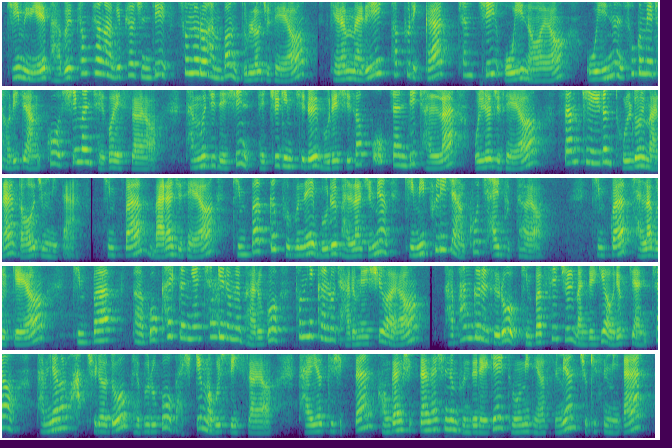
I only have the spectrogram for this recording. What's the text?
김 위에 밥을 평평하게 펴준 뒤 손으로 한번 눌러주세요. 계란말이, 파프리카, 참치, 오이 넣어요. 오이는 소금에 절이지 않고 씨만 제거했어요. 단무지 대신 배추김치를 물에 씻어 꼭 짠 뒤 잘라 올려주세요. 쌈케일은 돌돌 말아 넣어줍니다. 김밥 말아주세요. 김밥 끝 부분에 물을 발라주면 김이 풀리지 않고 잘 붙어요. 김밥 잘라볼게요. 김밥 하고 칼등에 참기름을 바르고 톱니칼로 자르면 쉬워요. 밥 한 그릇으로 김밥 세 줄 만들기 어렵지 않죠? 밥량을 확 줄여도 배부르고 맛있게 먹을 수 있어요. 다이어트 식단, 건강 식단 하시는 분들에게 도움이 되었으면 좋겠습니다.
